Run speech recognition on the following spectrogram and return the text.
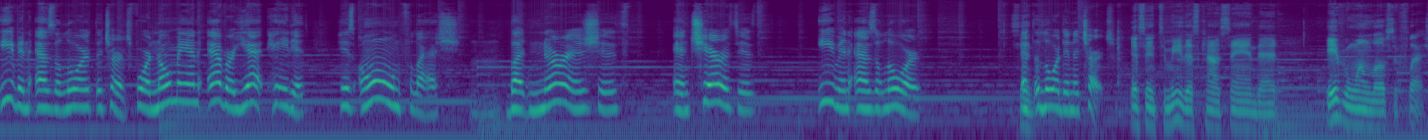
even as the Lord the church. For no man ever yet hated his own flesh, Mhm. but nourisheth and cherisheth, even as the Lord, as the Lord in the church. Yes, and to me, that's kind of saying that everyone loves the flesh.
